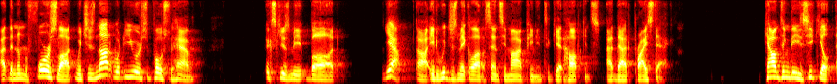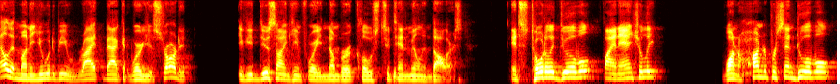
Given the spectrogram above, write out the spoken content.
at the number four slot, which is not what you were supposed to have. Excuse me, but yeah, uh, it would just make a lot of sense, in my opinion, to get Hopkins at that price tag counting the Ezekiel Elliott money, you would be right back at where you started if you do sign him for a number close to $10 million. It's totally doable financially, 100% doable,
